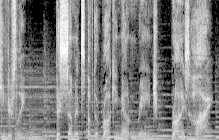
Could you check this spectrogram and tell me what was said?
Kindersley, the summits of the Rocky Mountain Range rise high.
